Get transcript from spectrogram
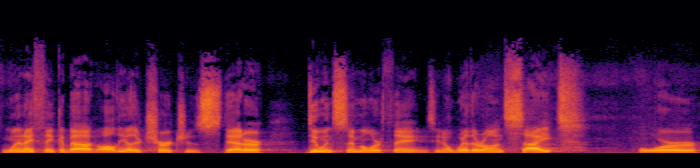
when I think about all the other churches that are doing similar things, you know, whether on site or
